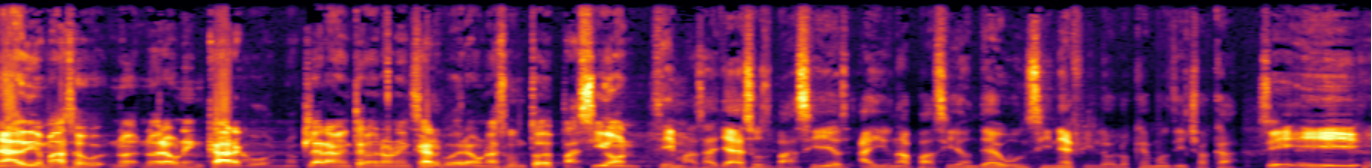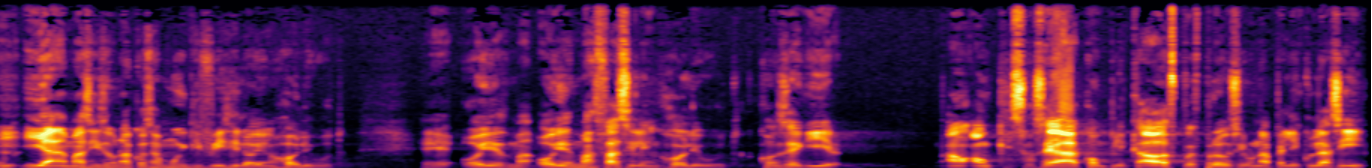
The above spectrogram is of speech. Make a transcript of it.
nadie más, no, no era un encargo, no, claramente no era un encargo, era un asunto de pasión. Sí, más allá de sus vacíos, hay una pasión de un cinéfilo, lo que hemos dicho acá. Sí, y, y- y además hizo una cosa muy difícil hoy en Hollywood. Eh, hoy, es más, hoy es más fácil en Hollywood conseguir, au- aunque eso sea complicado después producir una película así,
